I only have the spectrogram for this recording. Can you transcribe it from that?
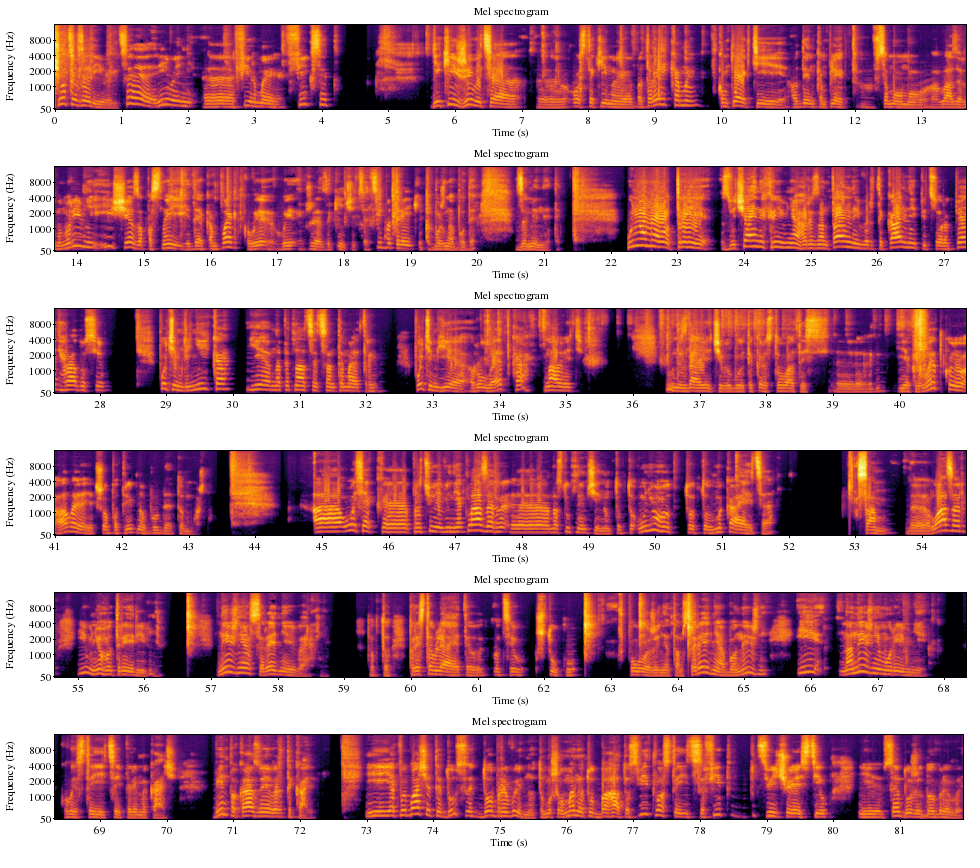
Що це за рівень? Це рівень е, фірми Fixit, який живиться е, ось такими батарейками. В комплекті один комплект в самому лазерному рівні, і ще запасний іде комплект, коли ви вже закінчаться ці батарейки, то можна буде замінити. У ньому три звичайних рівня: горизонтальний, вертикальний під 45 градусів. Потім лінійка є на 15 см. Потім є рулетка навіть. Ну, Не знаю, чи ви будете користуватись е, як рулеткою, але якщо потрібно буде, то можна. А ось як е, працює він як лазер е, наступним чином. Тобто у нього тобто, вмикається сам лазер, і у нього три рівня: нижня, середня і верхня. Тобто переставляєте оцю штуку в положення там середнє або нижнє, і на нижньому рівні, коли стоїть цей перемикач, він показує вертикаль. І як ви бачите, досить добре видно, тому що в мене тут багато світла, стоїть софіт, підсвічує стіл, і все дуже добре видно.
